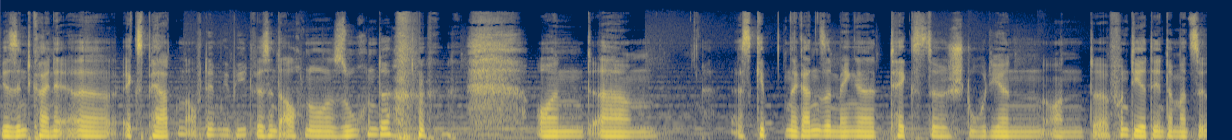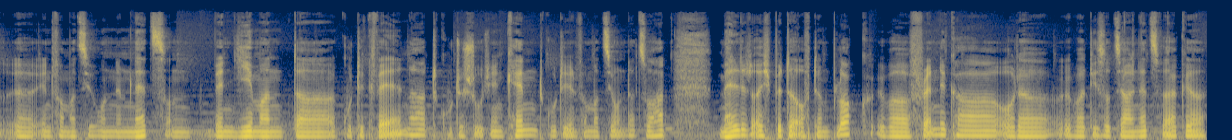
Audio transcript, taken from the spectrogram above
wir sind keine äh, Experten auf dem Gebiet, wir sind auch nur Suchende. Und ähm, es gibt eine ganze Menge Texte, Studien und äh, fundierte äh, Informationen im Netz. Und wenn jemand da gute Quellen hat, gute Studien kennt, gute Informationen dazu hat, meldet euch bitte auf dem Blog über Friendica oder über die sozialen Netzwerke,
